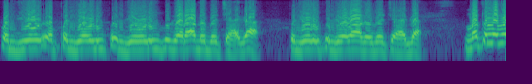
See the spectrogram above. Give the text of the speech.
ਪੰਜ- ਪੰਜੋਲੀ ਪੰਜੋਲੀ ਵਗੈਰਾ ਦੇ ਵਿੱਚ ਹੈਗਾ। ਪੰਜੋਲੀ, ਪੰਜੋਲਾ ਦੇ ਵਿੱਚ ਹੈਗਾ। ਮਤਲਬ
